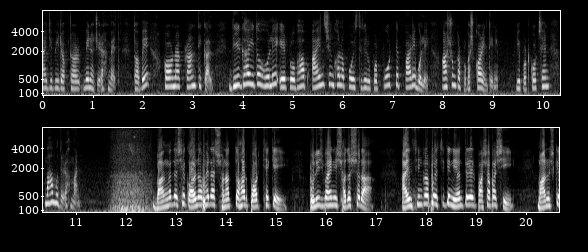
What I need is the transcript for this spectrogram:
আইজিপি ডক্টর বেনজির আহমেদ। তবে করোনার ক্রান্তিকাল দীর্ঘায়িত হলে এর প্রভাব আইন শৃঙ্খলা পরিস্থিতির উপর পড়তে পারে বলে আশঙ্কা প্রকাশ করেন তিনি। রিপোর্ট করছেন মাহমুদুর রহমান। বাংলাদেশে করোনা ভাইরাস শনাক্ত হওয়ার পর থেকেই পুলিশ বাহিনীর সদস্যরা আইন শৃঙ্খলা পরিস্থিতি নিয়ন্ত্রণের পাশাপাশি মানুষকে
